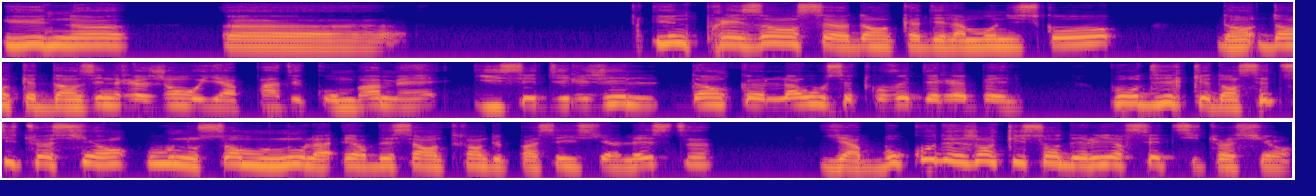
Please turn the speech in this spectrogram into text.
une, euh, une présence donc, de la MONUSCO dans, donc, dans une région où il n'y a pas de combat, mais il s'est dirigé donc, là où se trouvaient des rebelles. Pour dire que dans cette situation où nous sommes, nous, la RDC, en train de passer ici à l'Est, il y a beaucoup de gens qui sont derrière cette situation.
